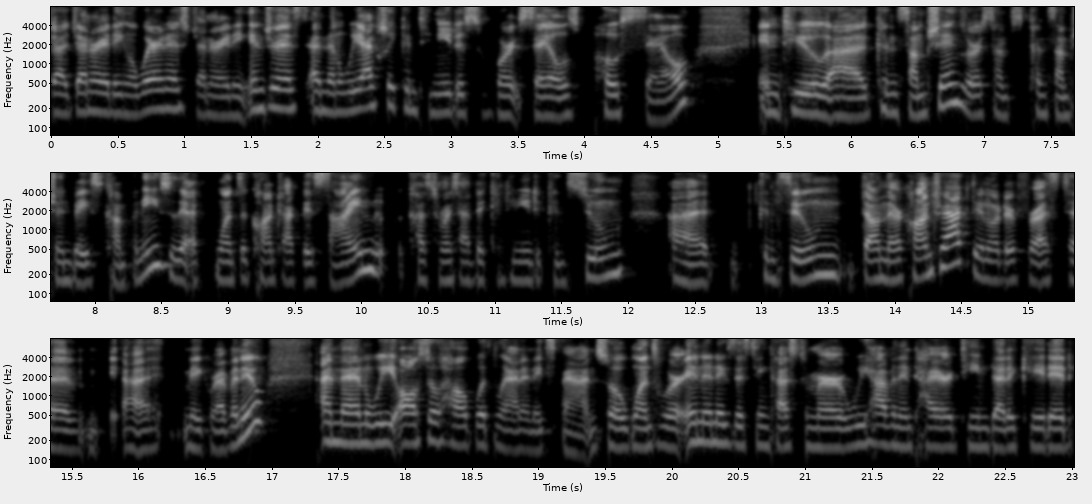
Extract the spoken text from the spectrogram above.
uh, generating awareness, generating interest, and then we actually continue to support sales post sale into uh, consumptions or some consumption based companies. So that once a contract is signed, customers have to continue to consume uh, consume on their contract in order for us to uh, make revenue. And then we also help with land and expand. So once we're in an existing customer, we have an entire team dedicated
